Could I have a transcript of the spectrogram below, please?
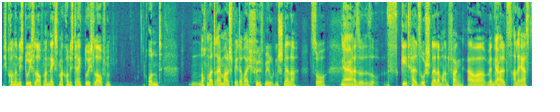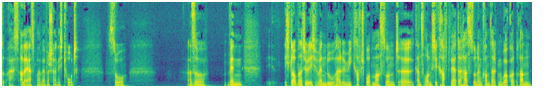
Ich konnte nicht durchlaufen. Beim nächsten Mal konnte ich direkt durchlaufen und nochmal dreimal später war ich fünf Minuten schneller. So. ja, ja. Also so, es geht halt so schnell am Anfang, aber wenn Ja. du halt das allererste, ah, das allererste Mal wäre wahrscheinlich tot. So. Also, wenn, ich glaube natürlich, wenn du halt irgendwie Kraftsport machst und äh, ganz ordentliche Kraftwerte hast und dann kommt halt ein Workout dran,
